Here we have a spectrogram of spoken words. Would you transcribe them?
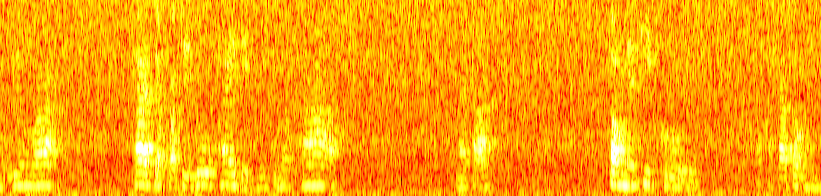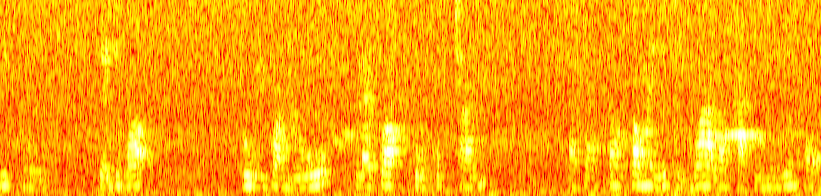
ในเรื่องว่า ถ้าจะปฏิรูปให้เด็กมีคุณภาพนะคะ ต้องเน้นที่ครูนะคะต้องเน้นที่ครู โดยเฉพาะ ครูมีความรู้และก็ครูครบชั้นนะคะต้องต้องไม่นึกถึงว่าเราขาดทุนในเรื่องของ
